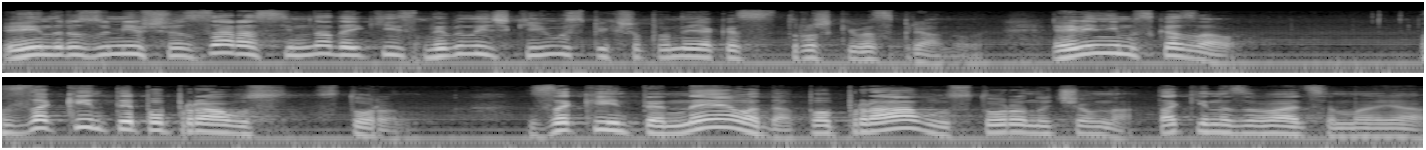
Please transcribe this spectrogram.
і він розумів, що зараз їм треба якийсь невеличкий успіх, щоб вони якось трошки воспрянули. І він їм сказав: закиньте по праву сторону. Закиньте невода по праву сторону човна. Так і називається моя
